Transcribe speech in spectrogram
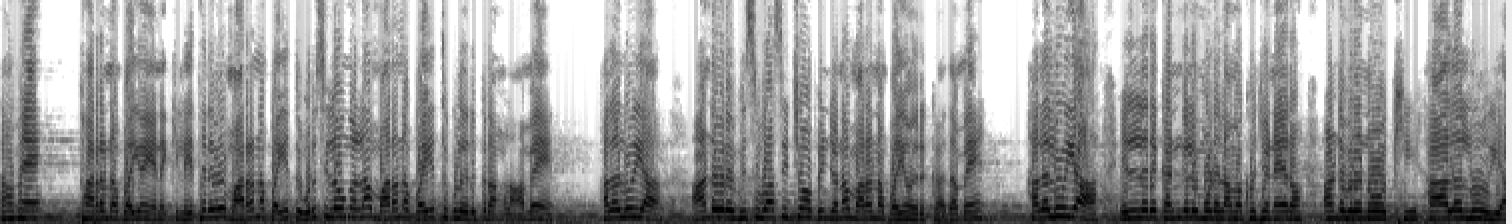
ஆமே மரண பயம் எனக்கு இல்லை எத்தனை மரண பயத்து ஒரு சிலவங்கெல்லாம் மரண பயத்துக்குள்ள இருக்கிறாங்களா? ஆமே. ஹலலூயா ஆண்டவரை விசுவாசிச்சோம் அப்படின்னு சொன்னா மரண பயம் இருக்காது. ஆமே. ஹலலூயா எல்லாரும் கண்களை மூடலாமா? கொஞ்ச நேரம். ஆண்டவரை நோக்கி ஹாலலூயா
